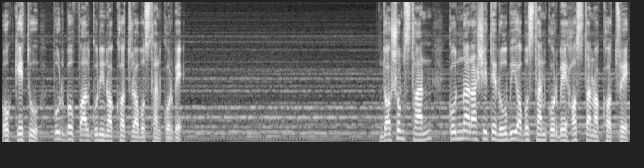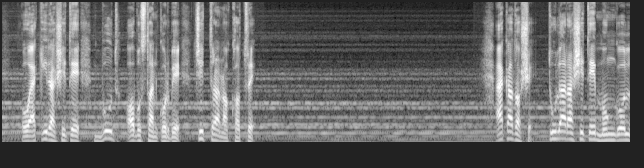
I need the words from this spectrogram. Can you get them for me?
ও কেতু পূর্ব ফাল্গুনী নক্ষত্রে অবস্থান করবে। দশম স্থান কন্যা রাশিতে রবি অবস্থান করবে হস্তা নক্ষত্রে ও একই রাশিতে বুধ অবস্থান করবে চিত্রা নক্ষত্রে। একাদশে তুলা রাশিতে মঙ্গল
